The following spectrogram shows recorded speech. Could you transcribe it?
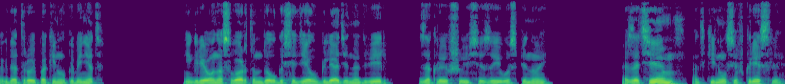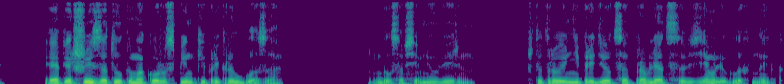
Когда Трой покинул кабинет, Негрион Асвартон долго сидел, глядя на дверь, закрывшуюся за его спиной, а затем откинулся в кресле и, опершись затылком о кожу спинки, прикрыл глаза. Он был совсем не уверен, что Трою не придется отправляться в землю Глыхнык.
